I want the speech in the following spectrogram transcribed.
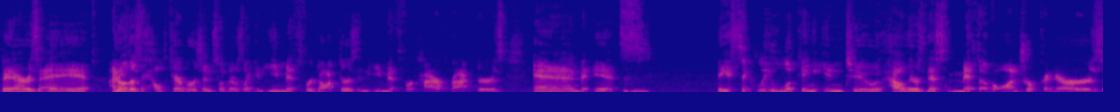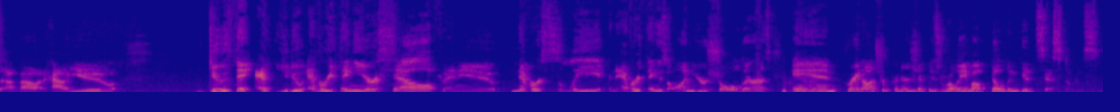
there's a I know there's a healthcare version, so there's like an E Myth for doctors and E Myth for chiropractors, and it's basically looking into how there's this myth of entrepreneurs about how you do thing you do everything yourself and you never sleep and everything is on your shoulders. And great entrepreneurship is really about building good systems.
